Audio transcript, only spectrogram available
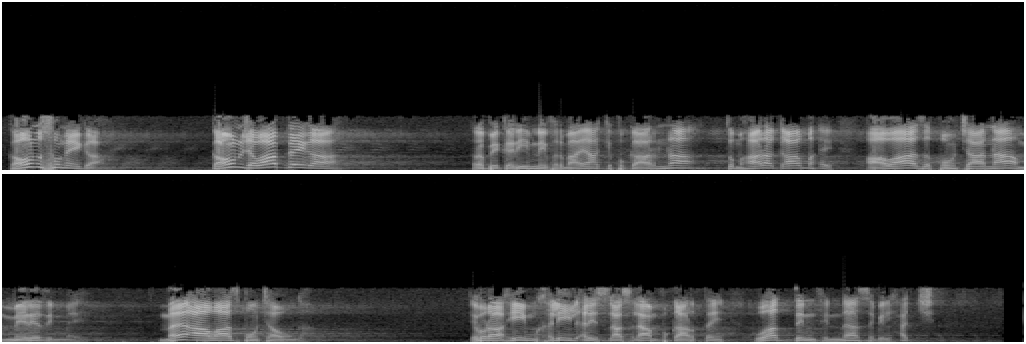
कौन सुनेगा? कौन जवाब देगा? रब करीम ने फरमाया कि पुकारना तुम्हारा काम है, आवाज़ पहुंचाना मेरे जिम्मे है। मैं आवाज़ पहुंचाऊँगा। इब्राहिम खलील अलैहिस्सलाम पुकारते हैं वद्दिन फिन्ना से बिल हज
